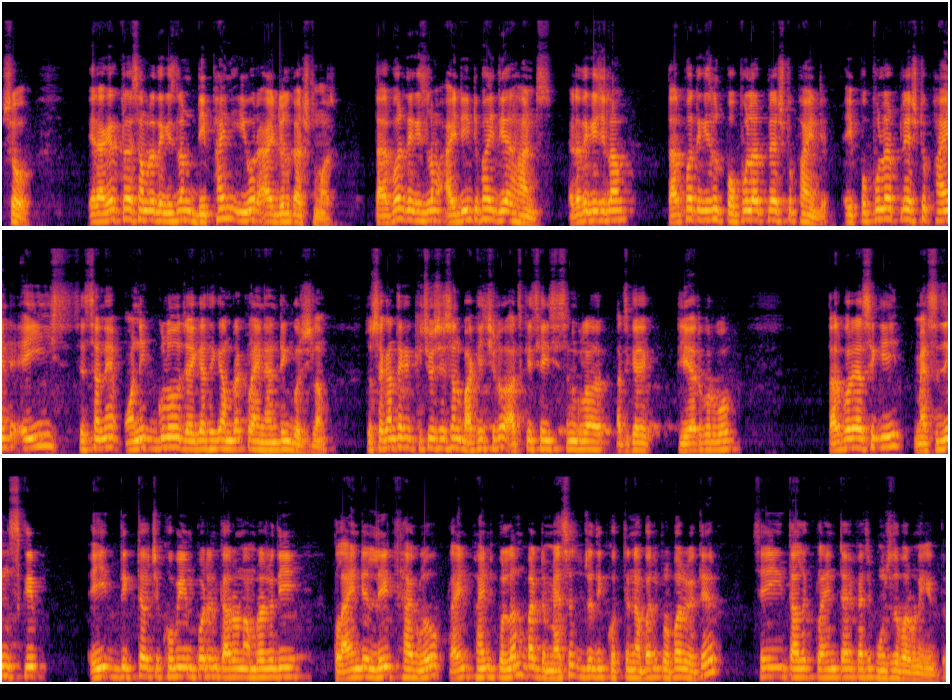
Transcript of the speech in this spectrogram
সো এর আগের ক্লাসে আমরা দেখেছিলাম ডিফাইন ইউর আইডল কাস্টমার তারপর দেখেছিলাম আইডেন্টিফাই দেয়ার হান্ডস এটা দেখেছিলাম। তারপর দেখেছিলাম পপুলার প্লেস টু ফাইন্ড এই পপুলার প্লেস টু ফাইন্ড এই সেশনে অনেকগুলো জায়গা থেকে আমরা ক্লায়েন্ট হ্যান্ডিং করেছিলাম। তো সেখান থেকে কিছু সেশন বাকি ছিল। আজকে সেই সেশনগুলো আজকে ক্লিয়ার করব। তারপরে আছে কি মেসেজিং স্ক্রিপ্ট এই দিকটা হচ্ছে খুবই ইম্পর্টেন্ট কারণ আমরা যদি ক্লায়েন্টের লিড থাকল ক্লায়েন্ট ফাইন্ড করলাম বাট মেসেজ যদি করতে না পারি প্রপার ওয়েতে সেই তাহলে ক্লায়েন্টের কাছে পৌঁছতে পারব না কিন্তু।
